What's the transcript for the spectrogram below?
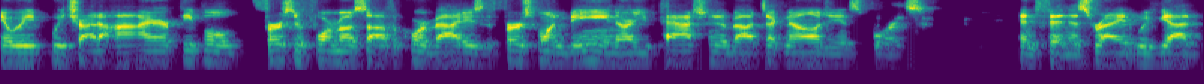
you know, we we try to hire people first and foremost off of core values. The first one being, are you passionate about technology and sports and fitness? Right. We've got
